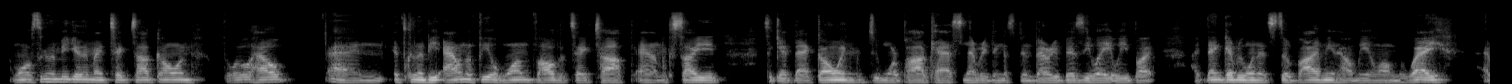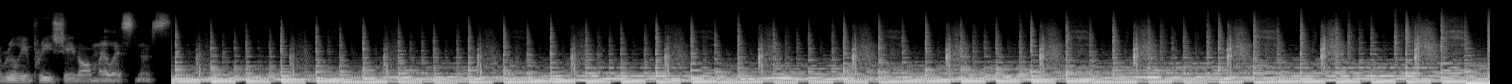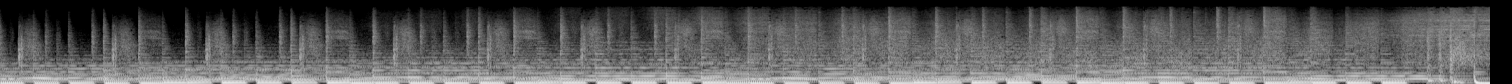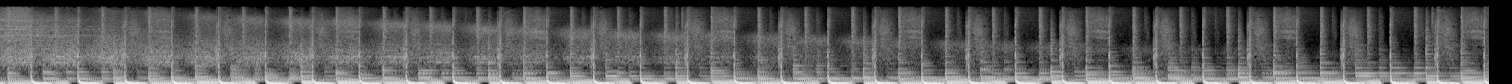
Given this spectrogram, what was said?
I'm also going to be getting my TikTok going with a little help and it's going to be out in the field one, follow the TikTok, and I'm excited to get that going, do more podcasts and everything. It's been very busy lately, but I thank everyone that stood by me and helped me along the way. I really appreciate all my listeners.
